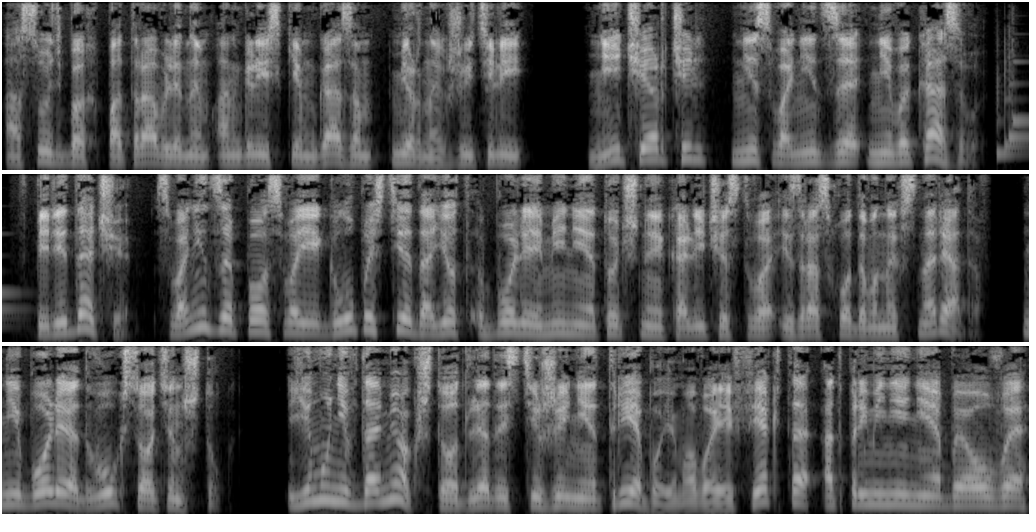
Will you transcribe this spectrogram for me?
о судьбах потравленным английским газом мирных жителей ни Черчилль, ни Сванидзе не выказывают. В передаче Сванидзе по своей глупости дает более-менее точное количество израсходованных снарядов, не более двух сотен штук. Ему невдомек, что для достижения требуемого эффекта от применения БОВ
